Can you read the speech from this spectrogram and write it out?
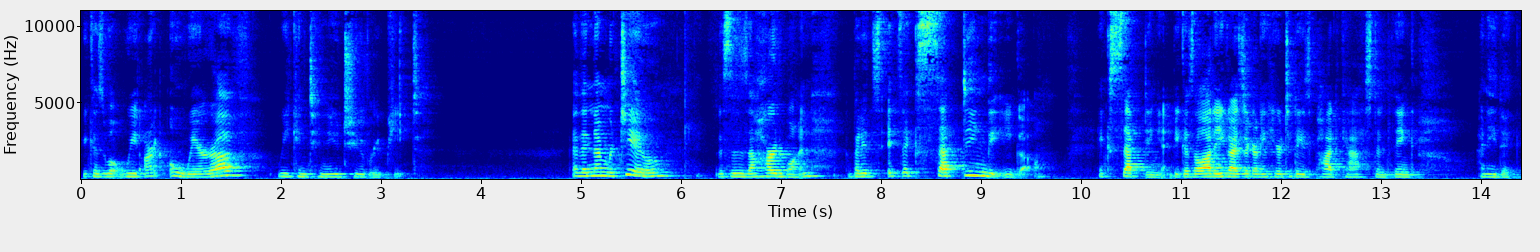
Because what we aren't aware of, we continue to repeat. And then number two, this is a hard one, but it's it's accepting the ego accepting it because a lot of you guys are going to hear today's podcast and think i need to i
